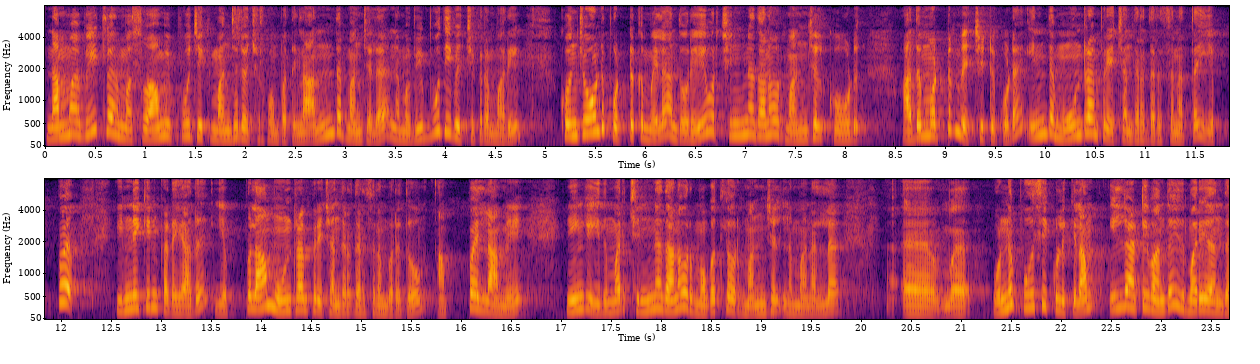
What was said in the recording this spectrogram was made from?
நம்ம வீட்டில் நம்ம சுவாமி பூஜைக்கு மஞ்சள் வச்சுருப்போம் பார்த்திங்களா அந்த மஞ்சளை நம்ம விபூதி வச்சுக்கிற மாதிரி கொஞ்சோண்டு பொட்டுக்கு மேலே அந்த ஒரே ஒரு சின்னதான ஒரு மஞ்சள் கோடு அதை மட்டும் வச்சுட்டு கூட இந்த மூன்றாம் பிறை சந்திர தரிசனத்தை எப்போ இன்றைக்கின்னு கிடையாது எப்போலாம் மூன்றாம் பிறை சந்திர தரிசனம் வருதோ அப்போ எல்லாமே நீங்கள் இது மாதிரி சின்னதான ஒரு முகத்தில் ஒரு மஞ்சள் நம்ம நல்ல ஒன்று பூசி குளிக்கலாம் இல்லாட்டி வந்து இது மாதிரி அந்த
